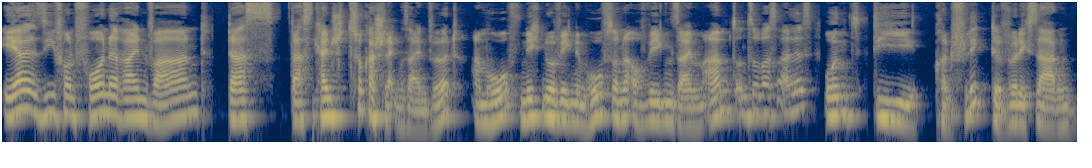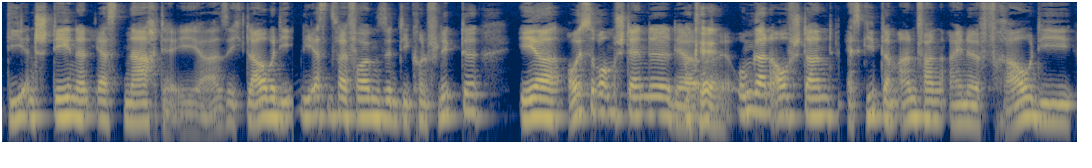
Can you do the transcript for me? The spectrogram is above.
er sie von vornherein warnt, dass das kein Zuckerschlecken sein wird am Hof, nicht nur wegen dem Hof, sondern auch wegen seinem Amt und sowas alles. Und die Konflikte, würde ich sagen, die entstehen dann erst nach der Ehe. Also ich glaube, die, die ersten zwei Folgen sind die Konflikte eher äußere Umstände, der Okay. Ungarnaufstand. Es gibt am Anfang eine Frau, die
